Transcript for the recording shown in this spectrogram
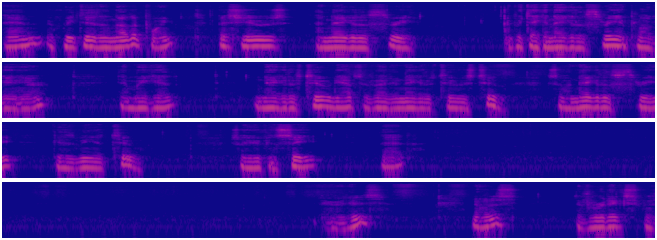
and if we did another point, let's use a negative 3. If we take a negative 3 and plug in here, then we get negative 2. The absolute value of negative 2 is 2. So a negative 3 gives me a 2. So you can see that there it is. Notice the vertex was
